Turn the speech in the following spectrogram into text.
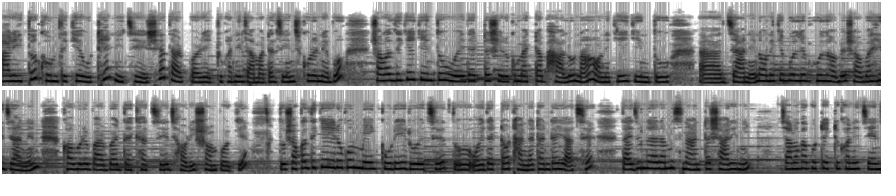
আর- এই তো ঘুম থেকে উঠে নিচে এসে তারপরে একটুখানি জামাটা চেঞ্জ করে নেব। সকাল থেকেই কিন্তু ওয়েদারটা সেরকম একটা ভালো না। অনেকেই কিন্তু জানেন, অনেকে বললে ভুল হবে, সবাই জানেন। খবরে বারবার দেখাচ্ছে ঝড়ের সম্পর্কে। তো সকাল থেকে এরকম মেঘ করেই রয়েছে, তো ওয়েদারটাও ঠান্ডা ঠান্ডাই আছে। তাই জন্য আর আমি স্নানটা সারিনি। জামা কাপড়টা একটুখানি চেঞ্জ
